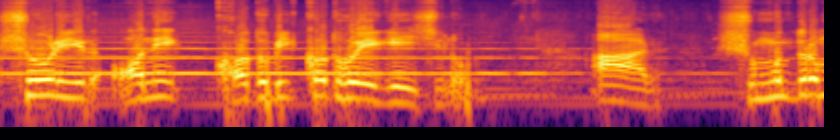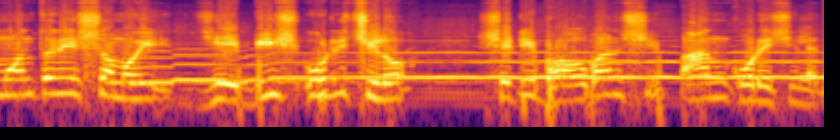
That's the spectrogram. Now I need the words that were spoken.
শরীর অনেক ক্ষতবিক্ষত হয়ে গিয়েছিল। আর সমুদ্র মন্থনের সময় যে বিষ উঠেছিল সেটি ভগবান শিব পান করেছিলেন।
